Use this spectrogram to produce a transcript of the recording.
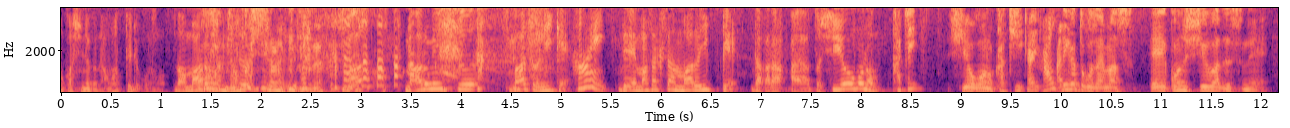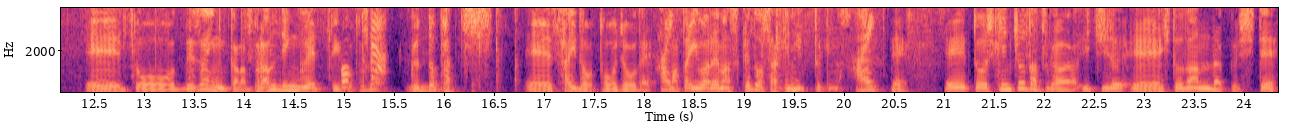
なんかしなきゃ上がってるよ、この。だ丸3つ。なんか知らないけどね。ま、丸3つ、バツ2家。はい。で、まさきさん丸1家。だから、あと使用後の勝ち。使用後の勝ち。はい。ありがとうございます。えー、今週はですね、えっ、ー、と、デザインからブランディングへっていうことで、グッドパッチ。えー、再度登場で、はい、また言われますけど、先に言っときます。はい。えー、えー、と、資金調達が一、えー、一段落して、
